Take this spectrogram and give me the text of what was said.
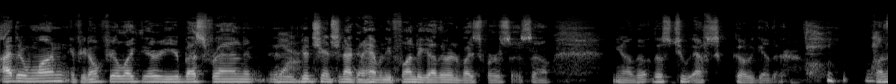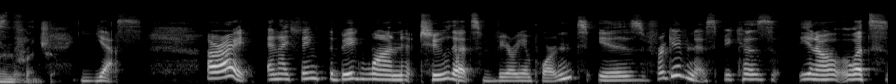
either one if you don't feel like they're your best friend yeah. there's a good chance you're not going to have any fun together and vice versa so you know th- those two f's go together fun and friendship yes all right. And I think the big one too that's very important is forgiveness because, you know, let's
